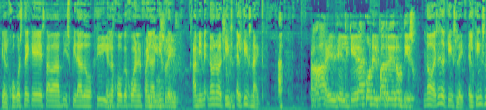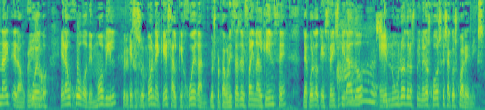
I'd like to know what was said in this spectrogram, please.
Que el juego este que estaba inspirado Sí. en el juego que juegan en el Final El 15. Kingslave. A mí me- no, no, el King's, el King's Knight. Ah, el, el que era con el padre de Noctis. No, ese es el Kingslave. El King's Knight era un Eso. juego, era un juego de móvil Pero que se supone que es al que juegan los protagonistas del Final 15, de acuerdo, que está inspirado Ah, sí. en uno de los primeros juegos que sacó Square Enix.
